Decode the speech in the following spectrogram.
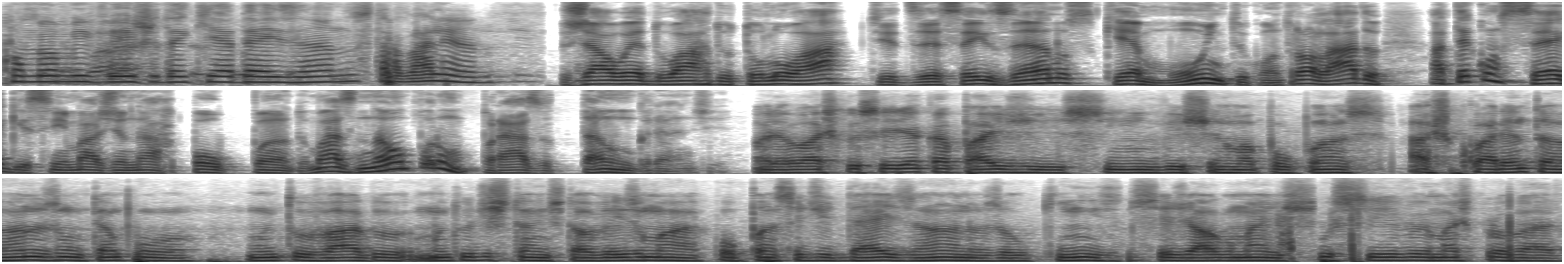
como eu me vejo daqui a 10 anos trabalhando. Já o Eduardo Toloá, de 16 anos, que é muito controlado, até consegue se imaginar poupando, mas não por um prazo tão grande. Olha, eu acho que eu seria capaz de sim investir numa poupança. Acho 40 anos um tempo muito vago, muito distante. Talvez uma poupança de 10 anos ou 15 seja algo mais possível e mais provável.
